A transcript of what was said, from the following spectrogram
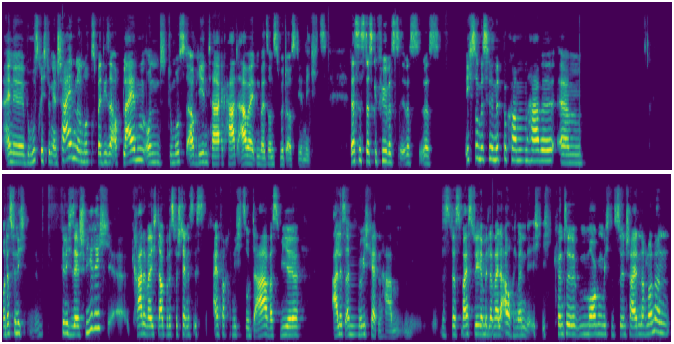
eine Berufsrichtung entscheiden und musst bei dieser auch bleiben und du musst auch jeden Tag hart arbeiten, weil sonst wird aus dir nichts. Das ist das Gefühl, was, was, was ich so ein bisschen mitbekommen habe. Ähm, und das finde ich, finde ich sehr schwierig, äh, gerade weil ich glaube, das Verständnis ist einfach nicht so da, was wir alles an Möglichkeiten haben das, das weißt du ja mittlerweile auch. Ich meine, ich, ich könnte morgen mich dazu entscheiden, nach London,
